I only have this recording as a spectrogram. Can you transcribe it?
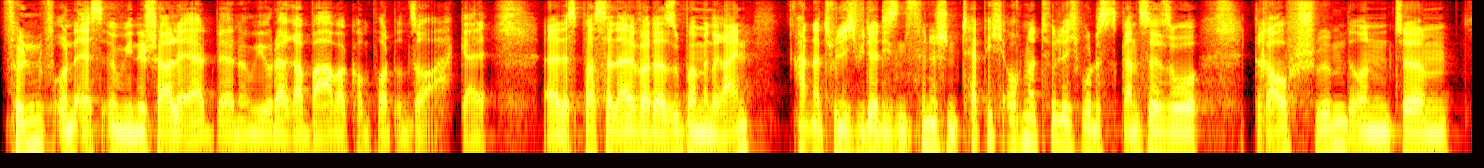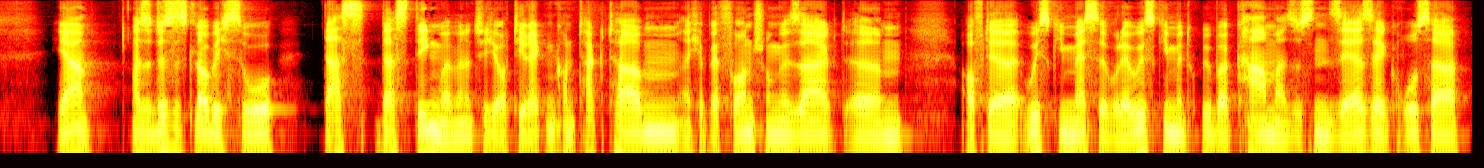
fünf und esse irgendwie eine Schale Erdbeeren irgendwie oder Rhabarberkompott und so. Ach, geil. Äh, das passt halt einfach da super mit rein. Hat natürlich wieder diesen finnischen Teppich auch natürlich, wo das Ganze so drauf schwimmt und ähm, ja, also das ist, glaube ich, so das, das Ding, weil wir natürlich auch direkten Kontakt haben. Ich habe ja vorhin schon gesagt, ähm, auf der Whisky-Messe, wo der Whisky mit rüber kam. Also es ist ein sehr, sehr großer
